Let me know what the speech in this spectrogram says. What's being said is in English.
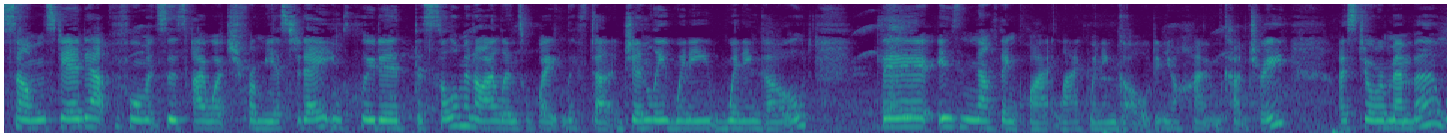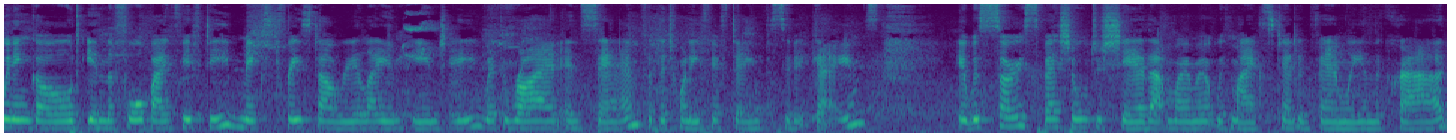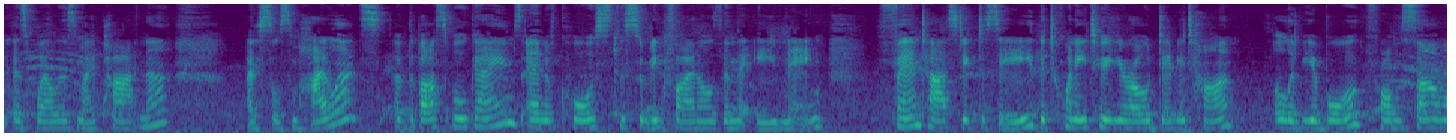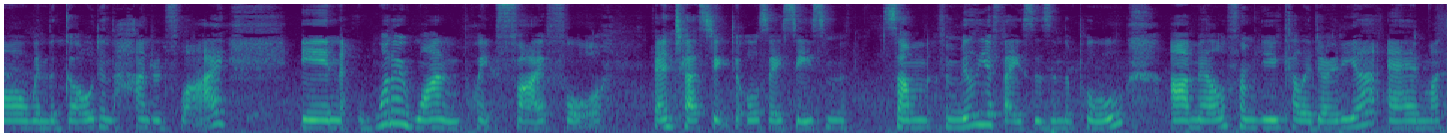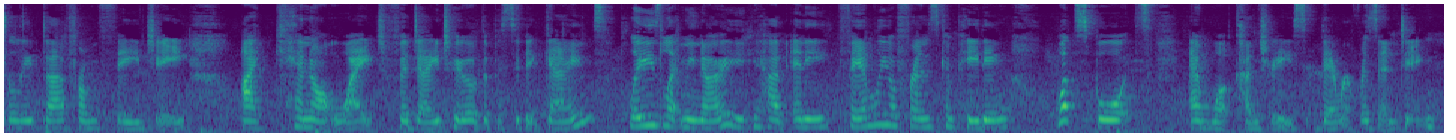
Some standout performances I watched from yesterday included the Solomon Islands weightlifter Jenly Wini winning gold. There is nothing quite like winning gold in your home country. I still remember winning gold in the 4x50 mixed freestyle relay in PNG with Ryan and Sam for the 2015 Pacific Games. It was so special to share that moment with my extended family in the crowd as well as my partner. I saw some highlights of the basketball games and of course the swimming finals in the evening. Fantastic to see the 22 year old debutante Olivia Borg from Samoa win the gold in the 100 fly in 101.54. Fantastic to also see some some familiar faces in the pool, Armelle from New Caledonia and Matelita from Fiji. I cannot wait for day two of the Pacific Games. Please let me know if you have any family or friends competing, what sports and what countries they're representing.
